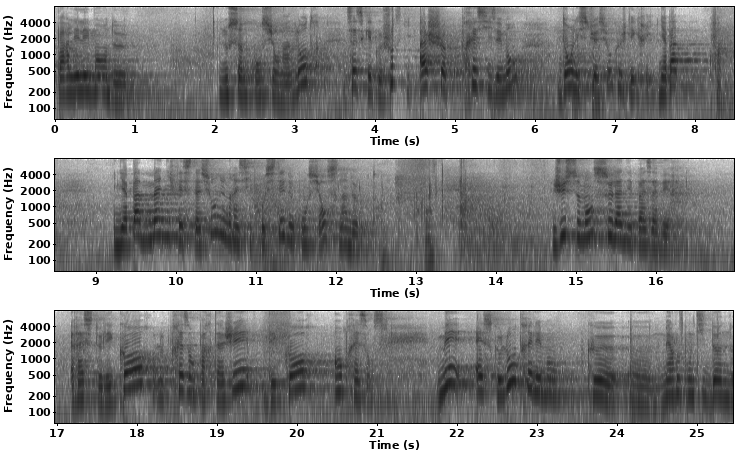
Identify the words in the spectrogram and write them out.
par l'élément de nous sommes conscients l'un de l'autre, ça c'est quelque chose qui achoppe précisément dans les situations que je décris. Il n'y a pas, enfin, il n'y a pas manifestation d'une réciprocité de conscience l'un de l'autre. Justement, cela n'est pas avéré. Restent les corps, le présent partagé des corps en présence. Mais est-ce que l'autre élément que euh, Merleau-Ponty donne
